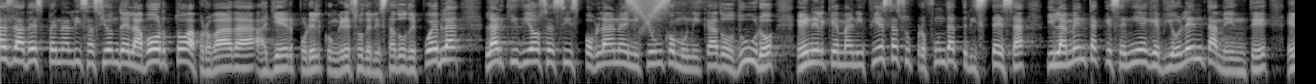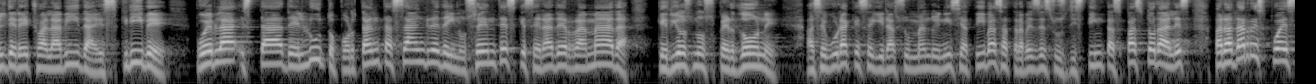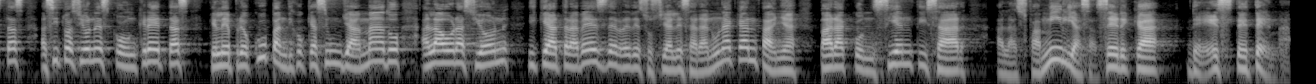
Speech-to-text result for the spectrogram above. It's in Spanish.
Tras la despenalización del aborto aprobada ayer por el Congreso del Estado de Puebla, la arquidiócesis poblana emitió un comunicado duro en el que manifiesta su profunda tristeza y lamenta que se niegue violentamente el derecho a la vida. Escribe, Puebla está de luto por tanta sangre de inocentes que será derramada. Que Dios nos perdone asegura que seguirá sumando iniciativas a través de sus distintas pastorales para dar respuestas a situaciones concretas que le preocupan. Dijo que hace un llamado a la oración y que a través de redes sociales harán una campaña para concientizar a las familias acerca de este tema.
